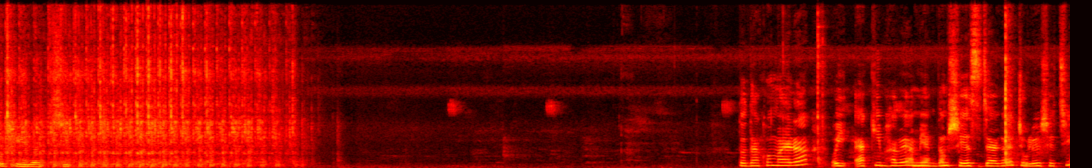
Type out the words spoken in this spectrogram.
বসিয়ে যাচ্ছি। তো দেখো মায়েরা, ওই একইভাবে আমি একদম শেষ জায়গায় চলে এসেছি।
